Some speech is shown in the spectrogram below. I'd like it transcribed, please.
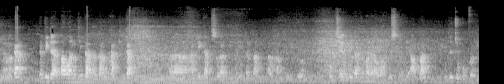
Nah, maka ketidaktahuan kita tentang hakikat uh, hakikat surat ini tentang alhamdulillah itu ujian kita kepada Allah itu seperti apa itu cukup bagi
